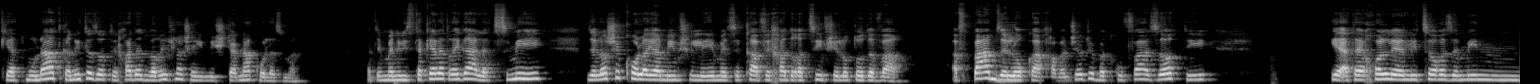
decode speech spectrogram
כי התמונה העדכנית הזאת, אחד הדברים שלה שהיא משתנה כל הזמן. אז אם אני מסתכלת רגע על עצמי, זה לא שכל הימים שלי הם איזה קו אחד רציף של אותו דבר. אף פעם זה לא ככה, ואני חושבת שבתקופה הזאתי, אתה יכול ליצור איזה מין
